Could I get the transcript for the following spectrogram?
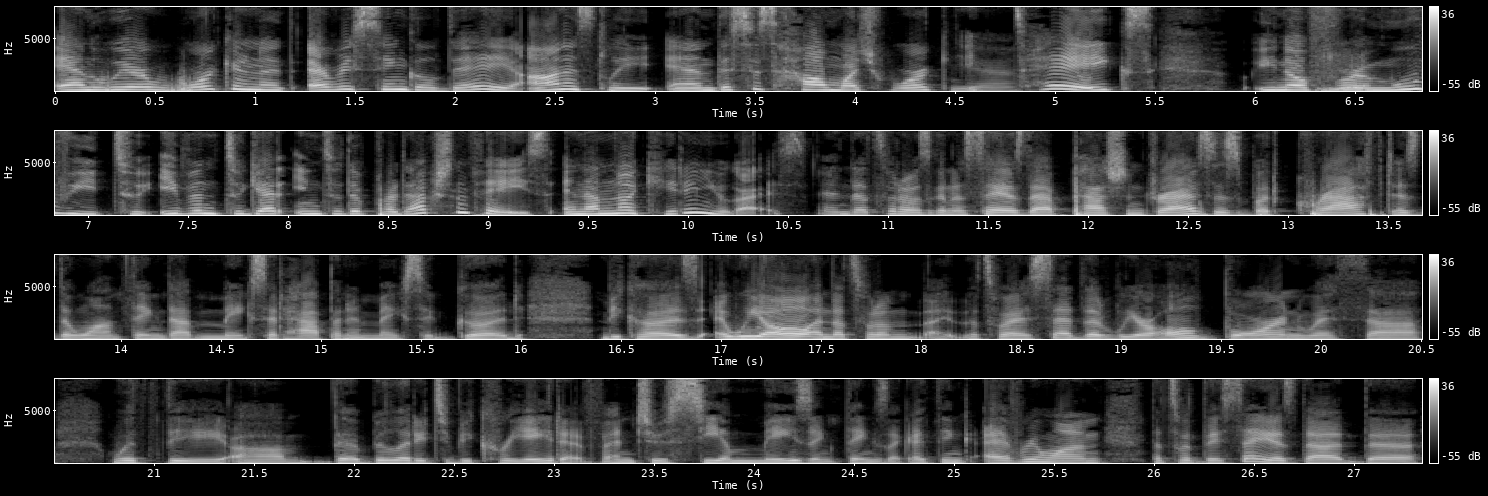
and we're working it every single day, honestly. And this is how much work yeah. it takes you know, for yeah. a movie to even to get into the production phase. And I'm not kidding you guys. And that's what I was going to say is that passion drives us, but craft is the one thing that makes it happen and makes it good because we all, and that's what I'm, that's why I said that we are all born with, uh, with the, um, the ability to be creative and to see amazing things. Like I think everyone, that's what they say is that the,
